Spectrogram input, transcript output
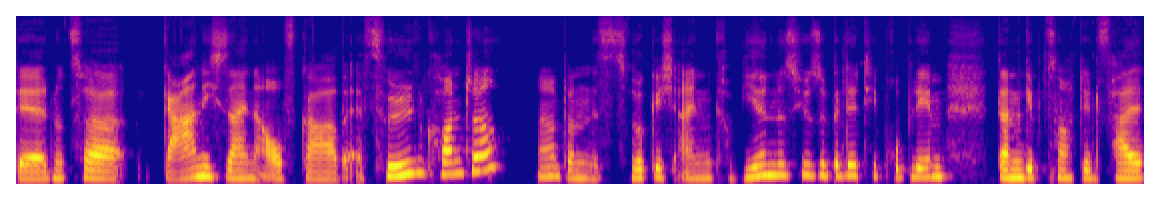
der Nutzer gar nicht seine Aufgabe erfüllen konnte. Ja, dann ist es wirklich ein gravierendes Usability-Problem. Dann gibt es noch den Fall,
